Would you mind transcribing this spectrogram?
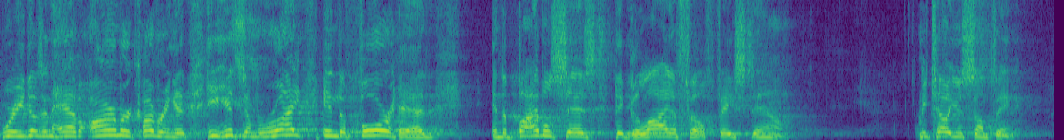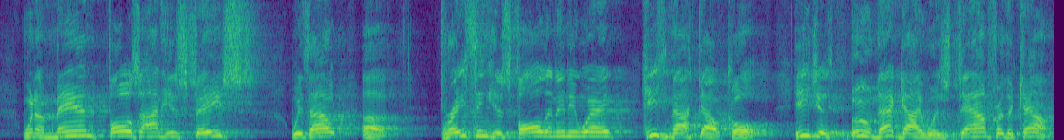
where he doesn't have armor covering it. He hits him right in the forehead. And the Bible says that Goliath fell face down. Let me tell you something. When a man falls on his face without uh, bracing his fall in any way, he's knocked out cold. He just, boom, that guy was down for the count.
